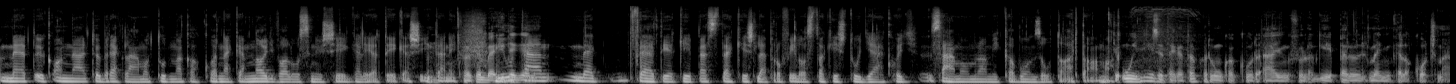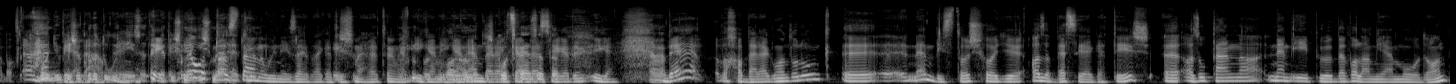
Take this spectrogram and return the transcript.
mert ők annál több reklámot tudnak akkor nekem nagy valószínűséggel értékesíteni. Hmm. Miután idegen... meg feltérképeztek és leprofiloztak, és tudják, hogy számomra mik a vonzó tartalma. Ha új nézeteket akarunk, akkor álljunk föl a gép elől, és menjünk el a kocsmába. Hát Mondjuk, és akkor ott új nézeteket is megismerhetünk. Aztán új nézeteket és ismerhetünk. Igen, igen, emberekkel beszélgetünk. Igen. De ha belegondolunk, nem biztos, hogy az a beszélgetés azután utána nem épül be valamilyen módon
